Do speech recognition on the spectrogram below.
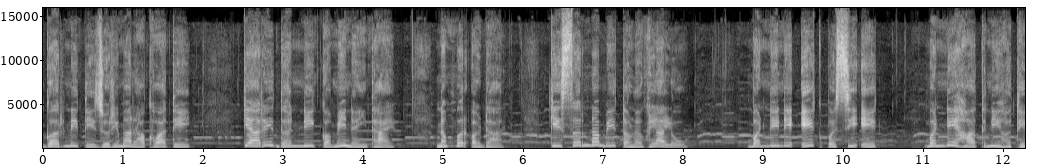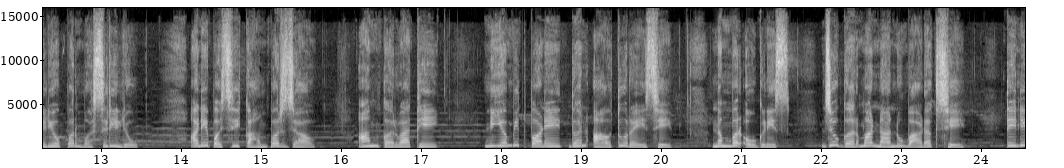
ઘરની તિજોરીમાં રાખવાથી ક્યારેય ધનની કમી નહીં થાય. નંબર અઢાર. કેસરના બે તણખલા લો. બંનેને એક પછી એક, બંને હાથની હથેળીઓ પર મસરી લો અને પછી કામ પર જાઓ. આમ કરવાથી નિયમિતપણે ધન આવતું રહે છે. નંબર ઓગણીસ. જો ઘરમાં નાનું બાળક છે, તેને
